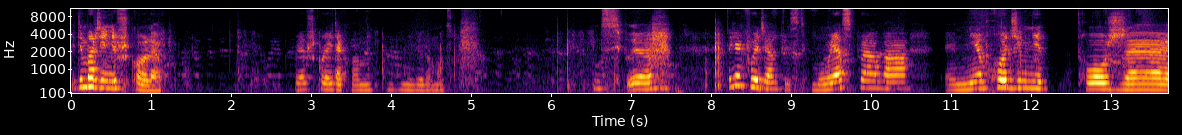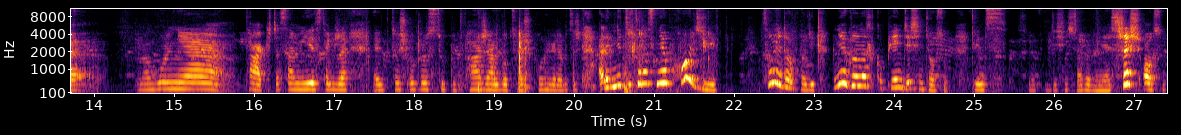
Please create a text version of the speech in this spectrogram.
i tym bardziej nie w szkole. Ja w szkole i tak mam nie wiadomo co. Więc e, tak jak powiedziałam, to jest moja sprawa. E, Nie obchodzi mnie to, że no ogólnie tak, czasami jest tak, że e, ktoś po prostu potwarza albo coś porwie, albo coś, ale mnie to teraz nie obchodzi. Co mnie to obchodzi? Mnie ogląda tylko 5-10 osób, więc 10 na pewno jest 6 osób.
